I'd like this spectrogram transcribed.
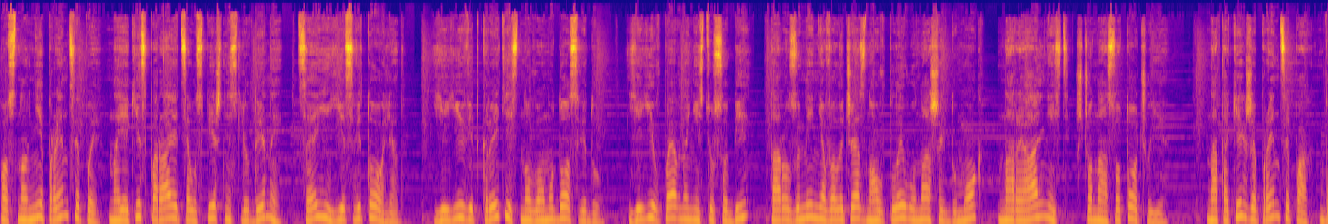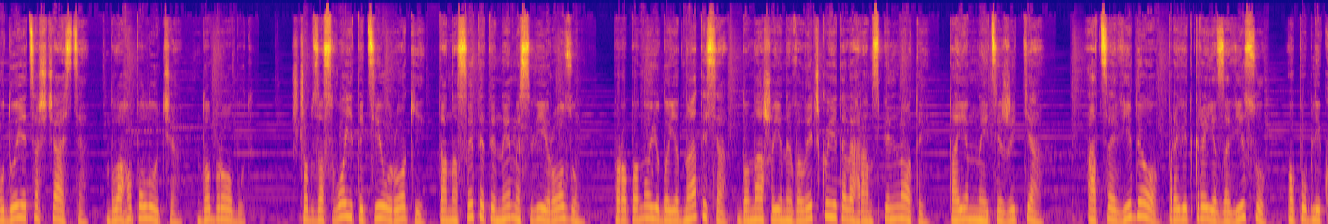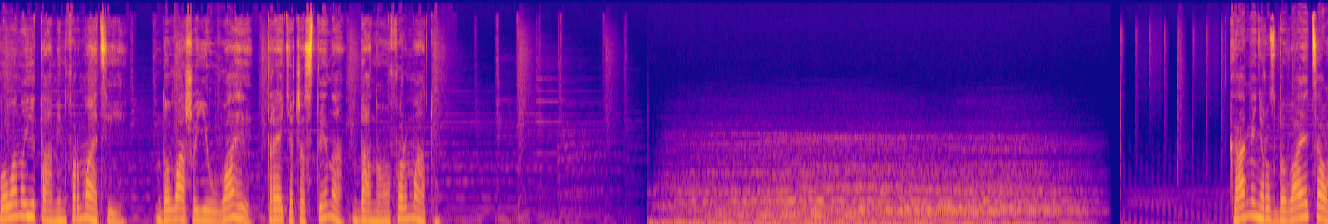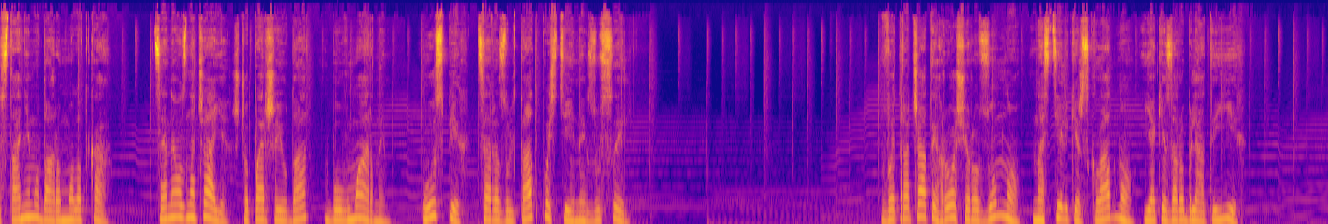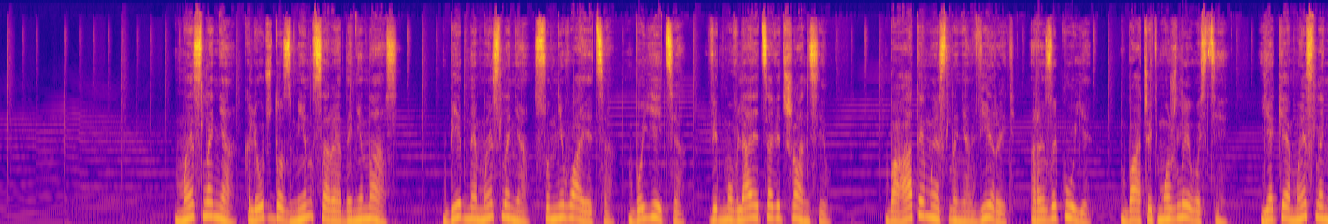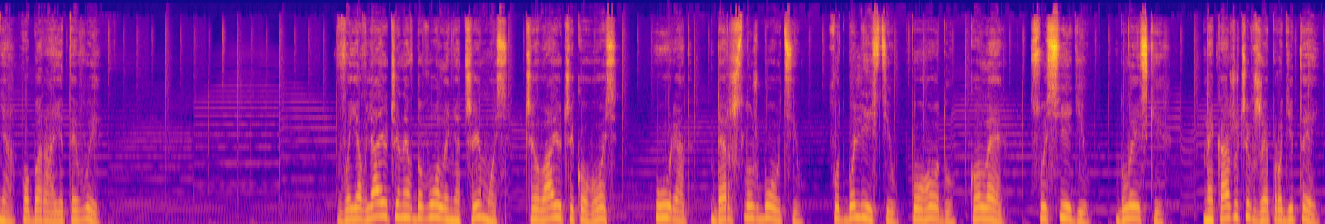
Основні принципи, на які спирається успішність людини, це її світогляд, її відкритість новому досвіду, її впевненість у собі та розуміння величезного впливу наших думок на реальність, що нас оточує. На таких же принципах будується щастя, благополуччя, добробут. Щоб засвоїти ці уроки та наситити ними свій розум, пропоную доєднатися до нашої невеличкої телеграм-спільноти таємниці життя. А це відео привідкриє завісу опублікованої там інформації. До вашої уваги третя частина даного формату. Камінь розбивається останнім ударом молотка. Це не означає, що перший удар був марним. Успіх це результат постійних зусиль. Витрачати гроші розумно настільки ж складно, як і заробляти їх. Мислення ключ до змін всередині нас. Бідне мислення сумнівається, боїться, відмовляється від шансів. Багате мислення вірить, ризикує, бачить можливості. Яке мислення обираєте ви? Виявляючи невдоволення чимось чи лаючи когось, уряд, держслужбовців, футболістів, погоду, колег, сусідів, близьких, не кажучи вже про дітей,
